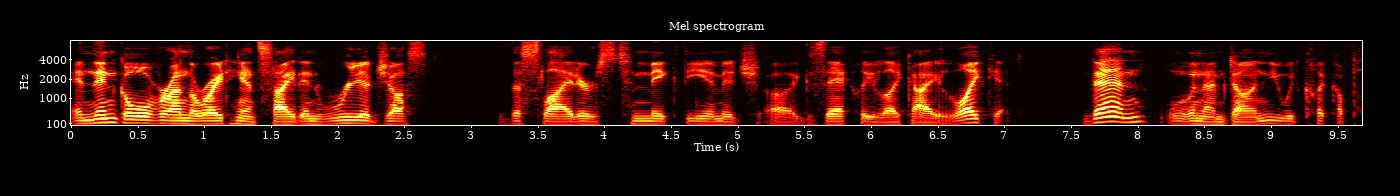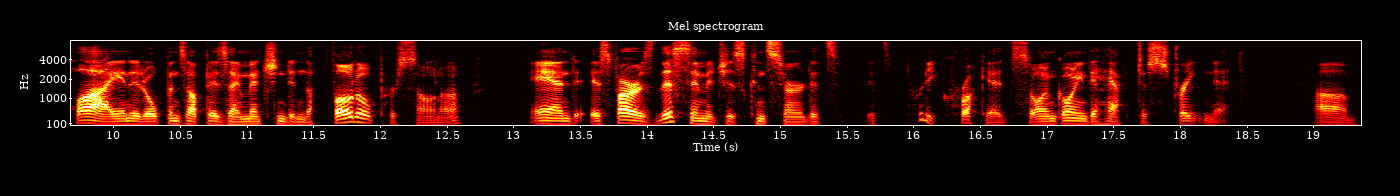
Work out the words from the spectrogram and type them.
and then go over on the right hand side and readjust the sliders to make the image uh, exactly like I like it. Then, when I'm done, you would click apply and it opens up as I mentioned in the photo persona. And as far as this image is concerned, it's, it's pretty crooked, so I'm going to have to straighten it. Um,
